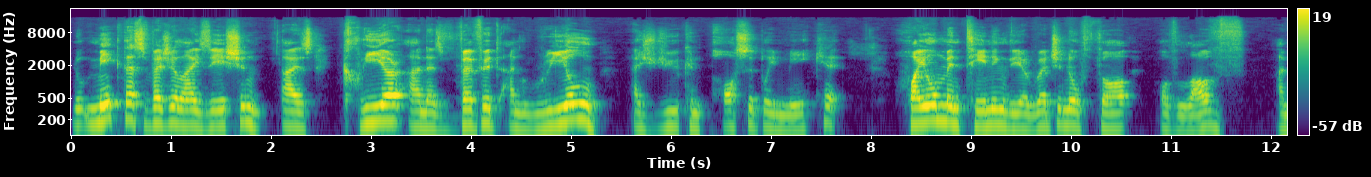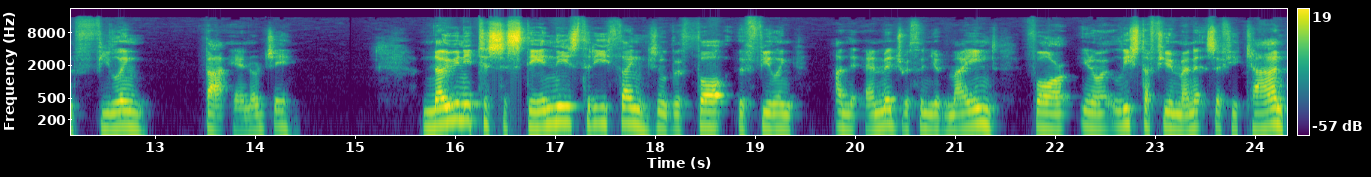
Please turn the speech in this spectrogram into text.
You know, make this visualization as clear and as vivid and real as you can possibly make it while maintaining the original thought of love and feeling that energy. Now you need to sustain these three things, you know, the thought, the feeling and the image within your mind for, you know, at least a few minutes if you can.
